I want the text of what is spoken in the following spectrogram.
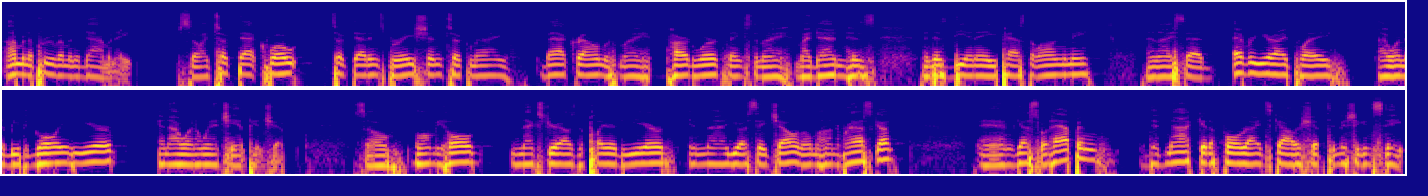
I'm going to prove I'm going to dominate. So I took that quote, took that inspiration, took my background with my hard work, thanks to my, my dad and his and his DNA he passed along to me, and I said, every year I play, I want to be the goalie of the year, and I want to win a championship. So lo and behold, next year I was the player of the year in the USHL in Omaha, Nebraska. And guess what happened? Did not get a full ride scholarship to Michigan State.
